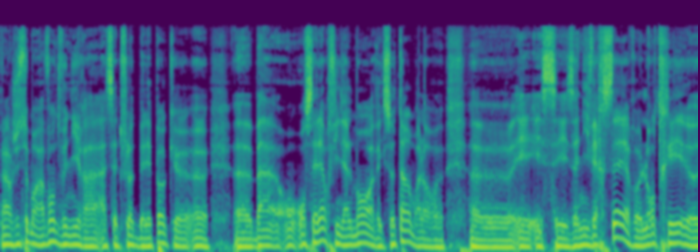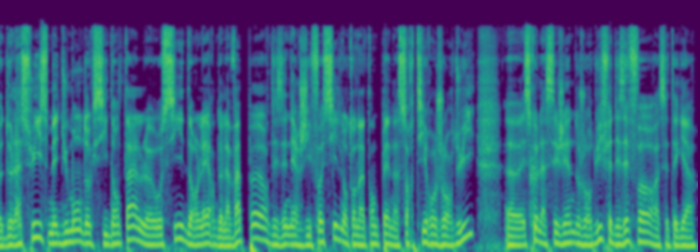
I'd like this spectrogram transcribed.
Alors justement, avant de venir à, cette flotte Belle Époque, euh, euh, ben, on, célèbre finalement avec ce timbre alors, et, et, ses anniversaires l'entrée de la Suisse, mais du monde occidental aussi dans l'ère de la vapeur, des énergies fossiles dont on a tant de peine à sortir aujourd'hui. Est-ce que la CGN d'aujourd'hui fait des efforts à cet égard?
